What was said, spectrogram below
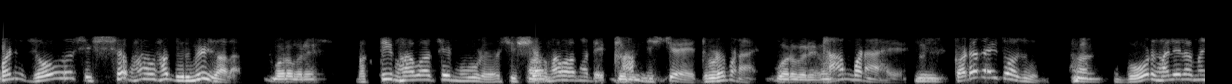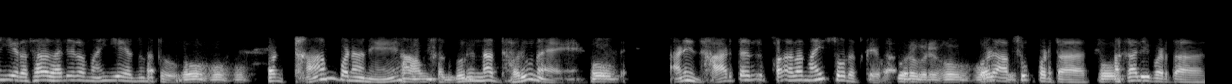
पण जो शिष्यभाव हा दुर्मिळ झाला बरोबर आहे भक्तिभावाचे मूळ शिष्यभावामध्ये ठाम निश्चय आहे दृढपणा आहे बरोबर आहे. ठामपणा आहे. कडक आहे तो अजून. गोड झालेला नाहीये रसाळ झालेला नाहीये अजून तो. हो हो हो. पण ठामपणाने ठाम. सद्गुरूंना धरून आहे हो. आणि झाड तर फळाला नाहीच सोडत केव्हा. बरोबर हो हो. फळ आपसूक पडतात हो. अकाली पडतात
